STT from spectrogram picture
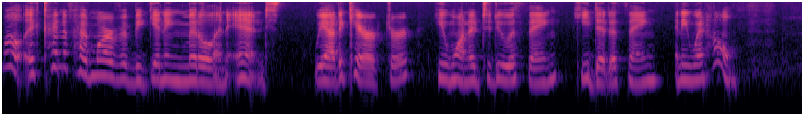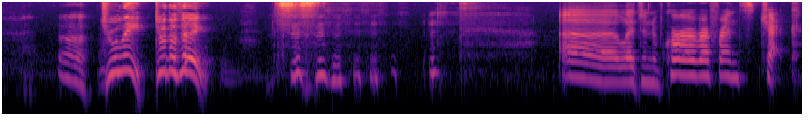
Well, it kind of had more of a beginning, middle, and end. We had a character. He wanted to do a thing. He did a thing, and he went home. Uh, Julie, do the thing. uh, Legend of Korra reference, check.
